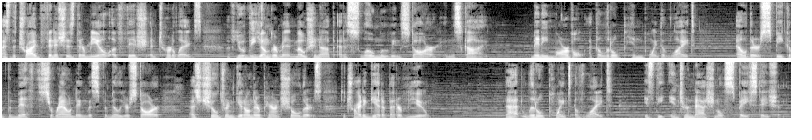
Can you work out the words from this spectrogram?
As the tribe finishes their meal of fish and turtle eggs, a few of the younger men motion up at a slow moving star in the sky. Many marvel at the little pinpoint of light. Elders speak of the myth surrounding this familiar star as children get on their parents' shoulders to try to get a better view. That little point of light is the International Space Station.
